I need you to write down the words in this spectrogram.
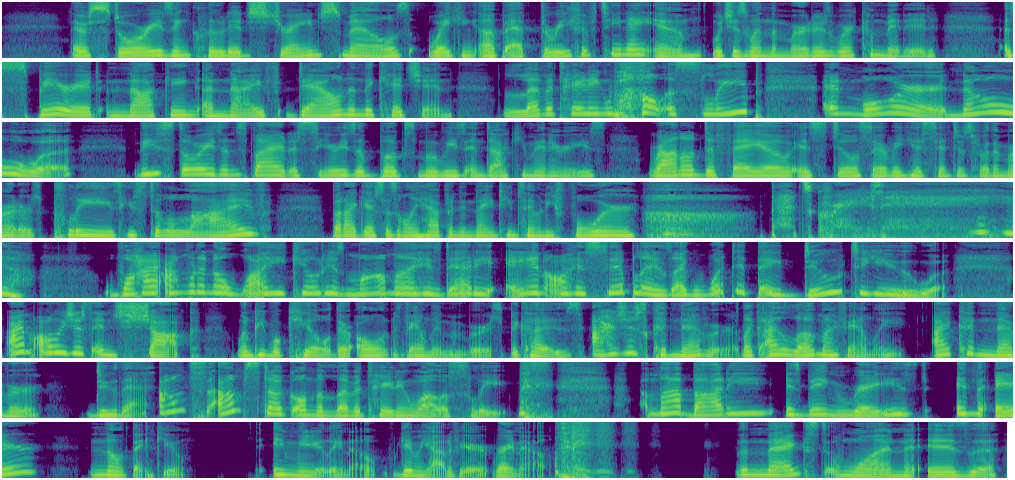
Their stories included strange smells, waking up at 3:15 a.m., which is when the murders were committed, a spirit knocking a knife down in the kitchen, levitating while asleep, and more. No. These stories inspired a series of books, movies, and documentaries. Ronald DeFeo is still serving his sentence for the murders. Please, he's still alive? But I guess this only happened in 1974. That's crazy. Why? I want to know why he killed his mama, his daddy, and all his siblings. Like, what did they do to you? I'm always just in shock when people kill their own family members because I just could never. Like, I love my family. I could never do that. I'm I'm stuck on the levitating while asleep. my body is being raised in the air. No, thank you. Immediately no. Get me out of here right now. the next one is the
